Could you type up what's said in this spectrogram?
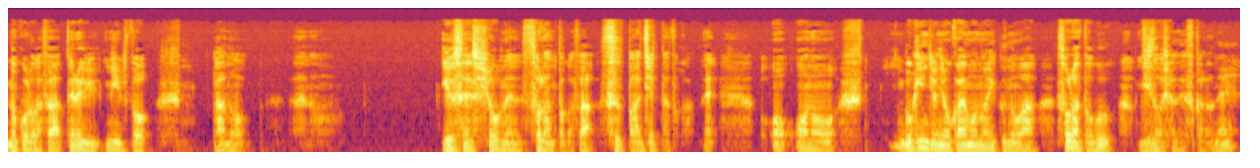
の頃はさ、テレビ見ると、あの、あの、優勢少年ソランとかさ、スーパージェッタとかね。お、あの、ご近所にお買い物行くのは空飛ぶ自動車ですからね。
